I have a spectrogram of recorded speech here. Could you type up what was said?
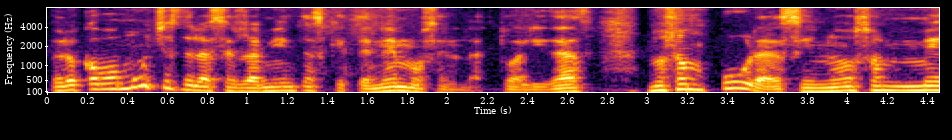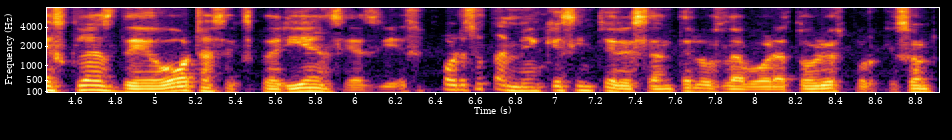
pero como muchas de las herramientas que tenemos en la actualidad no son puras, sino son mezclas de otras experiencias. Y es por eso también que es interesante los laboratorios, porque son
